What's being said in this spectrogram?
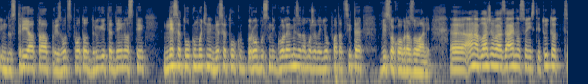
индустријата, производството, другите дејности не се толку моќни, не се толку робусни, големи за да може да ги опфатат сите високо образовани. Ана Блажева заедно со институтот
